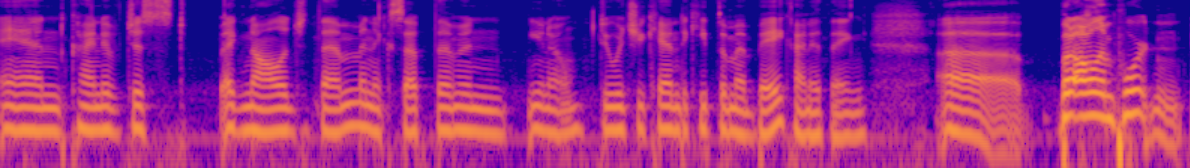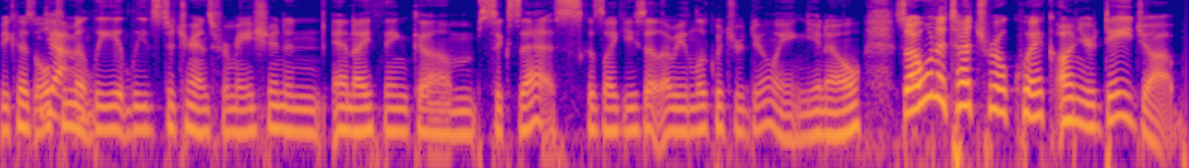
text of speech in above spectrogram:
and kind of just acknowledge them and accept them and, you know, do what you can to keep them at bay kind of thing. Uh, but all important because Yeah. ultimately it leads to transformation and, and I think um, success. Because, like you said, I mean, look what you're doing, you know? So I want to touch real quick on your day job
